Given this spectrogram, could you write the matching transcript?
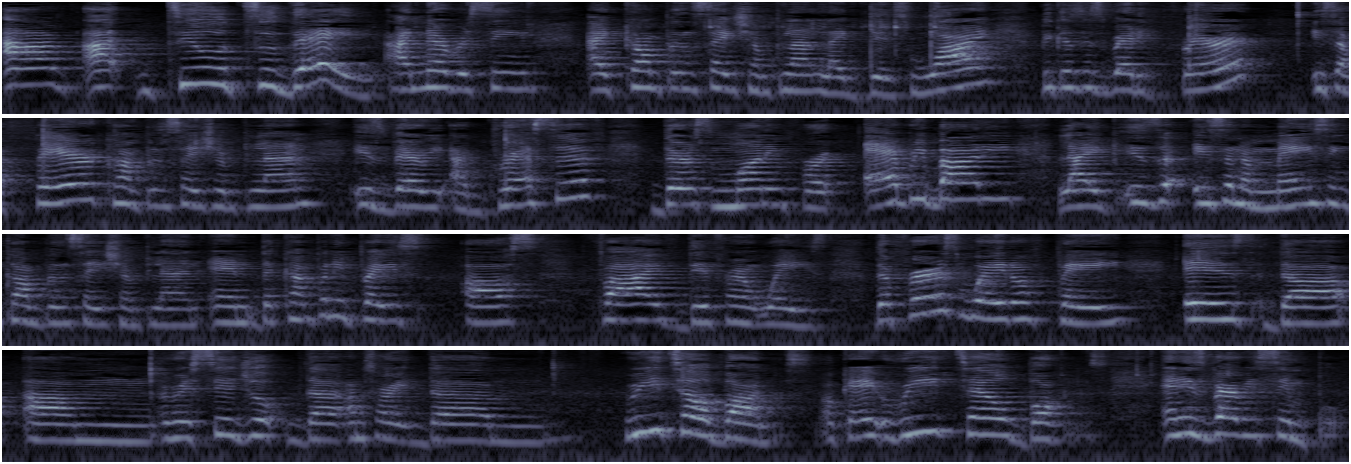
I've, I, till today, I never seen a compensation plan like this. Why? Because it's very fair it's a fair compensation plan. It's very aggressive. There's money for everybody. Like it's, a, it's an amazing compensation plan. And the company pays us five different ways. The first way of pay is the um, residual, the, I'm sorry, the um, retail bonus, okay? Retail bonus. And it's very simple.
